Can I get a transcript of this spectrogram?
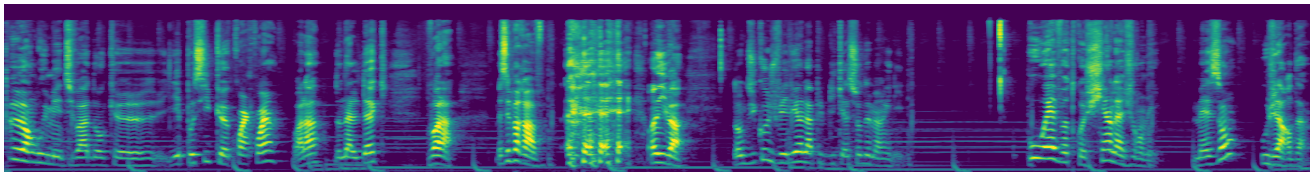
peu enrhumé, tu vois. Donc, euh, il est possible que coin coin, voilà, Donald Duck, voilà. Mais c'est pas grave. on y va. Donc du coup, je vais lire la publication de Marilyn. Où est votre chien la journée? Maison jardin.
